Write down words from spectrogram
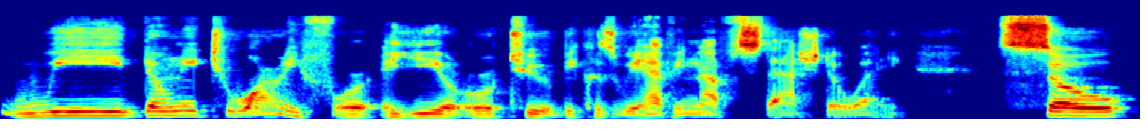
we don't need to worry for a year or two because we have enough stashed away. So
